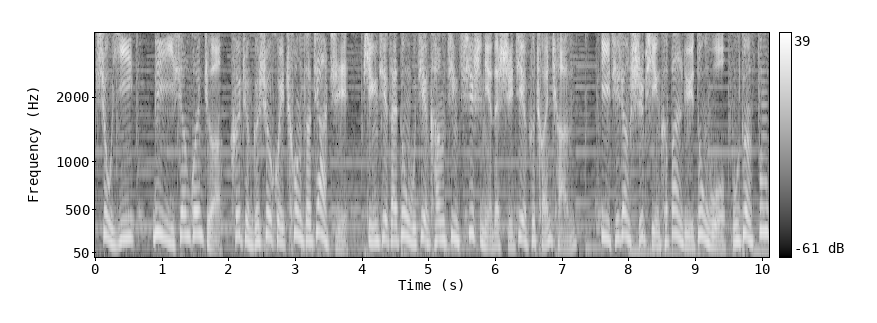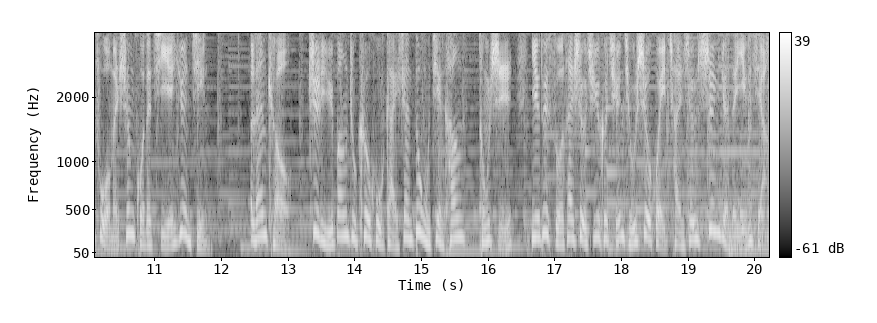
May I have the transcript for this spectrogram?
兽医、利益相关者和整个社会创造价值。凭借在动物健康近七十年的实践和传承，以及让食品和伴侣动物不断丰富我们生活的企业愿景，Alanco 致力于帮助客户改善动物健康，同时也对所在社区和全球社会产生深远的影响。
